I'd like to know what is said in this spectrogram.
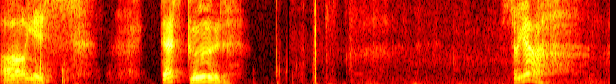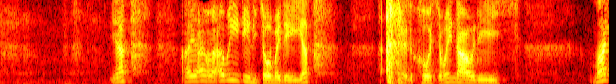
Oh yes. That's good. So yeah. Yep. I, I, I really did enjoy my day, yep. and of course, right now it is March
